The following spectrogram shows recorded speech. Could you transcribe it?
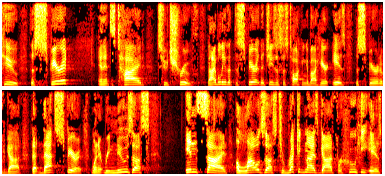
to the Spirit and it's tied to truth. Now, I believe that the spirit that Jesus is talking about here is the spirit of God. That that spirit, when it renews us inside, allows us to recognize God for who he is,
